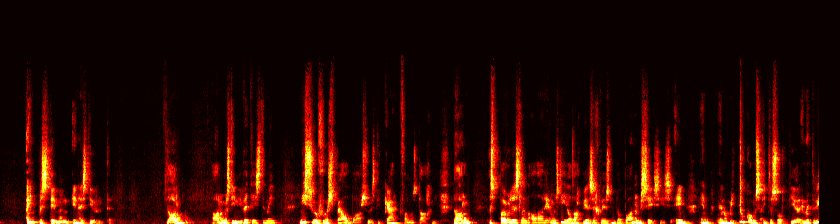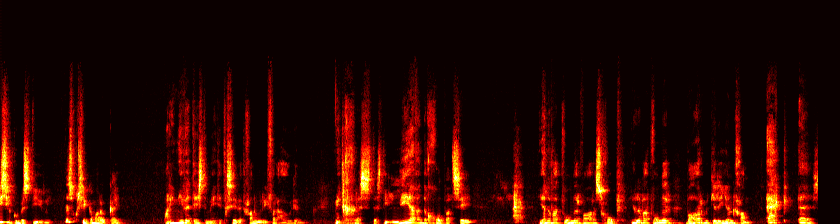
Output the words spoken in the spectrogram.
eindbestemming en hy is die roete. Daarom, daarom is die Nuwe Testament nie so voorspelbaar soos die kerk van ons dag nie. Daarom is Paulus en al daardie ouens nie heeldag besig gewees met beplanningssessies en en en om die toekoms uit te sorteer en met risiko bestuur nie. Dis ook seker maar oukei. Okay. Maar die Nuwe Testament het gesê dit gaan oor die verhouding met Christus, die lewende God wat sê Julle wat wonder waar is God? Julle wat wonder waar moet julle heen gaan? Ek is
